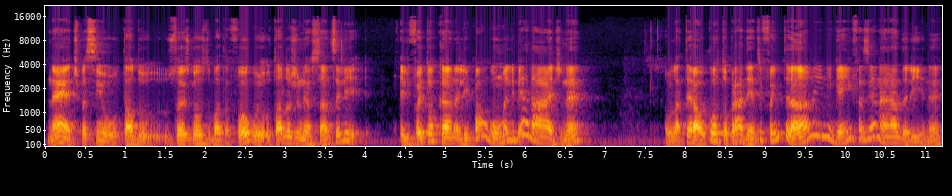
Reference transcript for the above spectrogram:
né, tipo assim, o tal dos dois gols do Botafogo, o tal do Júnior Santos, ele, ele foi tocando ali para alguma liberdade, né? O lateral cortou para dentro e foi entrando e ninguém fazia nada ali, né?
